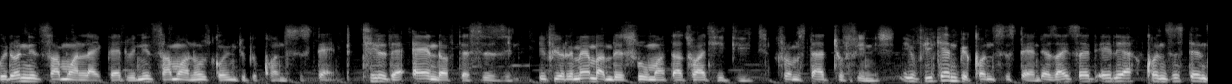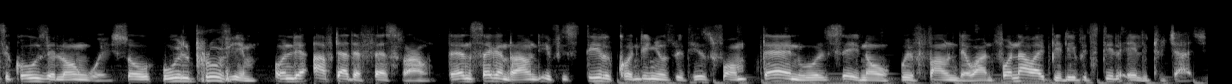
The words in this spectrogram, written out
we don't need someone like that. We need someone who's going to be consistent till the end of the season. If you remember Mbesuma, that's what he did from start to finish. If he can be consistent, as I said earlier, consistency goes a long way. So we will prove him only after the first round. Then second round, if he still continues with his form, then we will say no, we've found the one. For now, I believe it's still early to judge.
